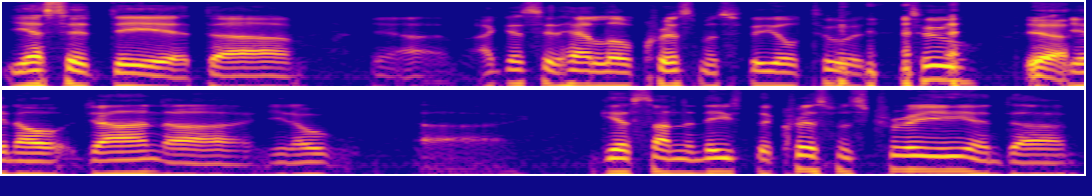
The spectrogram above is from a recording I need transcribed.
Yes, it did. Uh, yeah, I guess it had a little Christmas feel to it, too. yeah. You know, John, uh, you know, uh, gifts underneath the Christmas tree and uh, –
